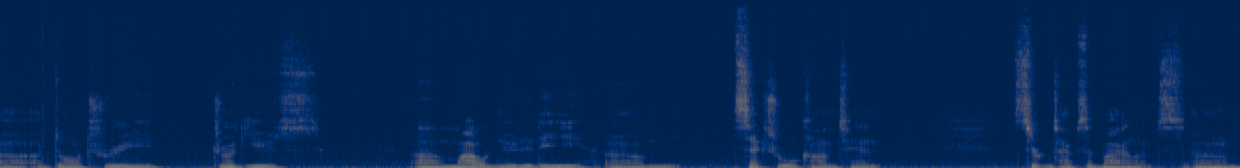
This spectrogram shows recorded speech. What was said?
uh, adultery, drug use, uh, mild nudity, um, sexual content, certain types of violence. Um,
